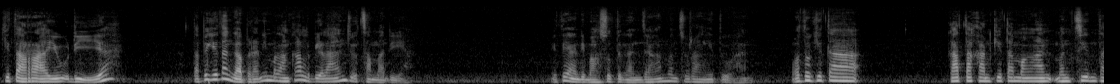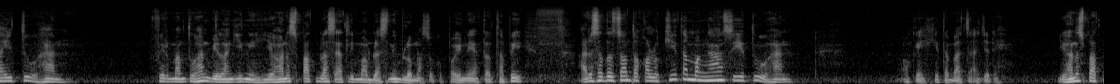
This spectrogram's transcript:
Kita rayu dia, tapi kita nggak berani melangkah lebih lanjut sama dia. Itu yang dimaksud dengan jangan mencurangi Tuhan. Waktu kita katakan kita mencintai Tuhan, firman Tuhan bilang gini, Yohanes 14 ayat 15 ini belum masuk ke poinnya, tetapi ada satu contoh kalau kita mengasihi Tuhan, oke kita baca aja deh. Yohanes 14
